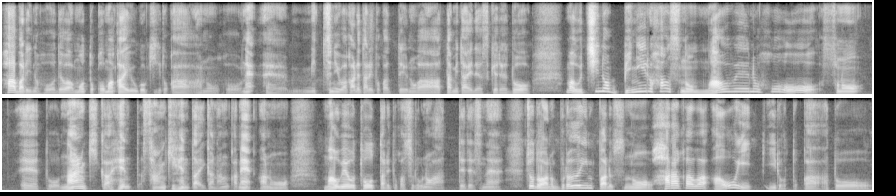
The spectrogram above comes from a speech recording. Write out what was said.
ハーバリーの方ではもっと細かい動きとか、あの、こうね、えー、3つに分かれたりとかっていうのがあったみたいですけれど、まあ、うちのビニールハウスの真上の方を、その、えっ、ー、と、何機か変、3機変態かなんかね、あの、真上を通ったりとかするのがあってですね、ちょうどあの、ブルーインパルスの腹側青い色とか、あと、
